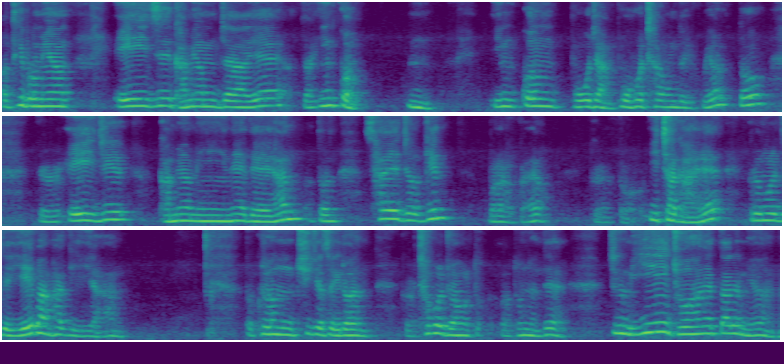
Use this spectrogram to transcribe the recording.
어떻게 보면 에이즈 감염자의 어떤 인권, 음, 인권 보장, 보호 차원도 있고요. 또그 에이즈 감염인에 대한 어떤 사회적인 뭐랄까요? 그또 2차 가해 그런 걸 이제 예방하기 위한 또 그런 취지에서 이런 그 처벌 조항을 어, 뒀는데 지금 이 조항에 따르면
